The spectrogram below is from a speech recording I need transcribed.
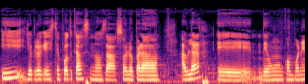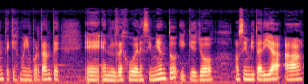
Y yo creo que este podcast nos da solo para hablar eh, de un componente que es muy importante eh, en el rejuvenecimiento y que yo os invitaría a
